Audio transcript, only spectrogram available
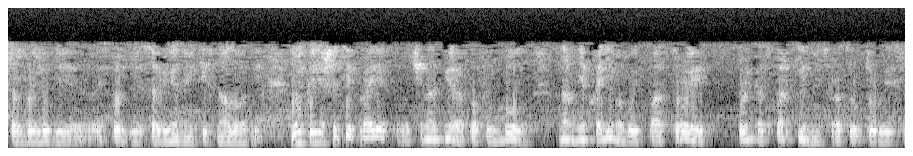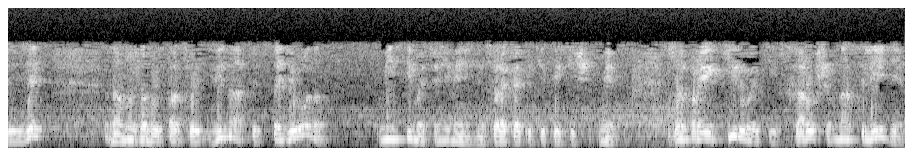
чтобы люди использовали современные технологии. Ну и, конечно, те проекты, вот чемпионат мира по футболу, нам необходимо будет построить только спортивную инфраструктуру, если взять, нам нужно будет построить 12 стадионов вместимостью не менее 45 тысяч мест, запроектировать их с хорошим наследием,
